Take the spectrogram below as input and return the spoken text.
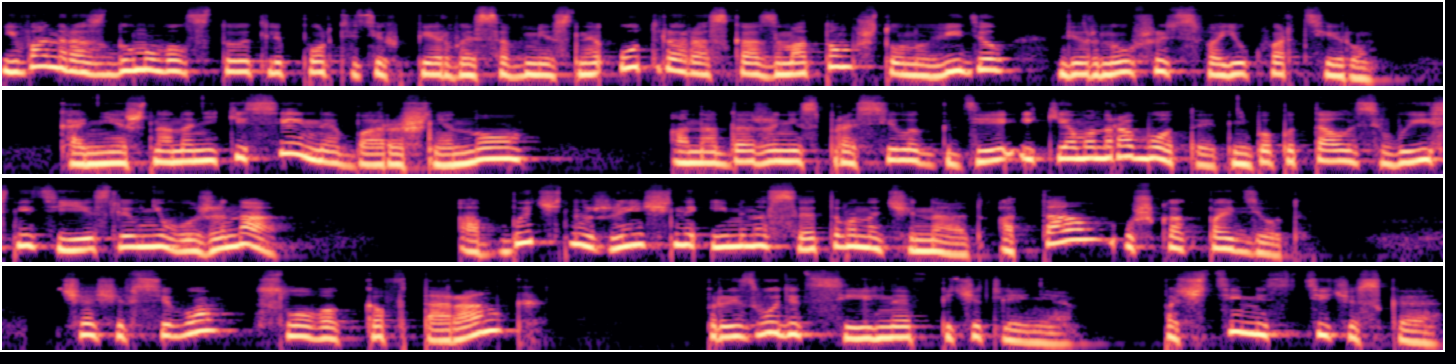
Иван раздумывал, стоит ли портить их первое совместное утро рассказом о том, что он увидел, вернувшись в свою квартиру. Конечно, она не кисейная барышня, но... Она даже не спросила, где и кем он работает, не попыталась выяснить, есть ли у него жена. Обычно женщины именно с этого начинают, а там уж как пойдет. Чаще всего слово «ковторанг» производит сильное впечатление – почти мистическое,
